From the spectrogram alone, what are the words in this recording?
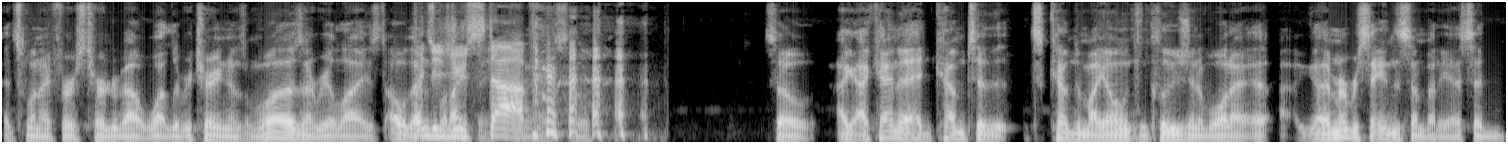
That's when I first heard about what libertarianism was. I realized, oh, that's when did you I stop? Think, you know, so, so I, I kind of had come to the, come to my own conclusion of what I I remember saying to somebody. I said,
